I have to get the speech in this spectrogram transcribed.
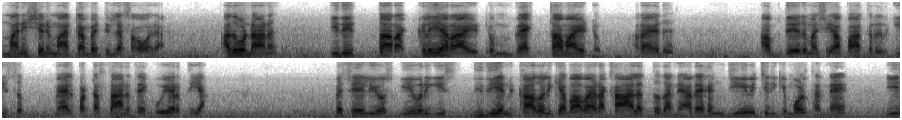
മനുഷ്യന് മാറ്റാൻ പറ്റില്ല സഹോദര. അതുകൊണ്ടാണ് ഇത് ഇത്ര ക്ലിയർ ആയിട്ടും വ്യക്തമായിട്ടും അതായത് അബ്ദേദ് മഷിയ പാത്രീസും മേൽപ്പെട്ട സ്ഥാനത്തേക്ക് ഉയർത്തിയ ബസേലിയോസ് ഗീവർഗീസ് ദിദിയൻ കാതോലിക്ക ബാബയുടെ കാലത്ത് തന്നെ അദ്ദേഹം ജീവിച്ചിരിക്കുമ്പോൾ തന്നെ ഈ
